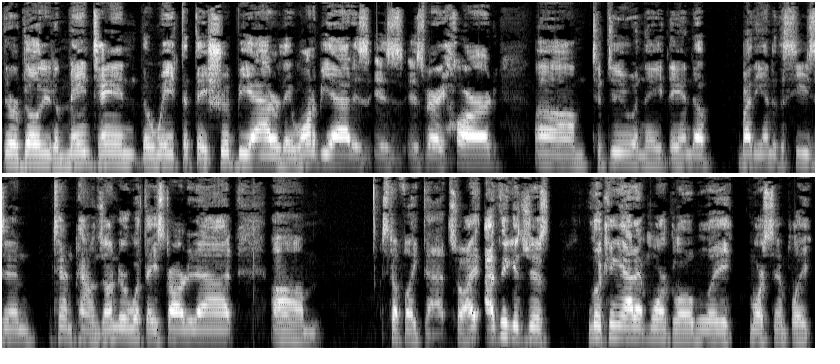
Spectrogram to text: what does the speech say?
Their ability to maintain the weight that they should be at or they want to be at is is is very hard um, to do, and they they end up by the end of the season ten pounds under what they started at, um, stuff like that. So I, I think it's just looking at it more globally, more simply.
